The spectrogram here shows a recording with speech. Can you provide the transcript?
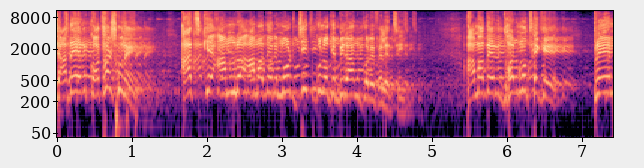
যাদের কথা শুনে আজকে আমরা আমাদের মসজিদগুলোকে বিরান করে ফেলেছি। আমাদের ধর্ম থেকে প্রেম,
